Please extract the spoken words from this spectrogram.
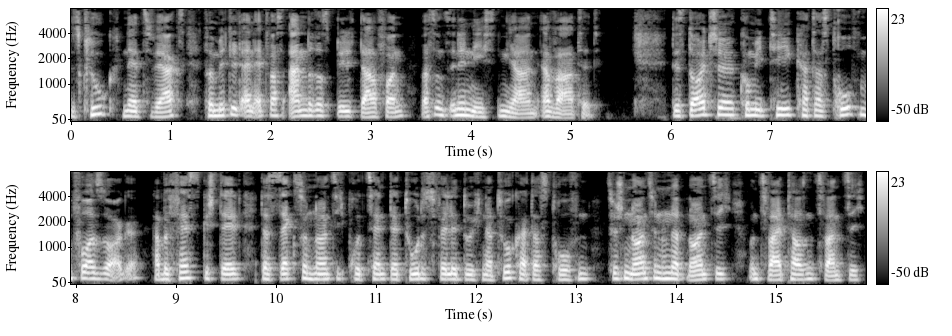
des Klug-Netzwerks vermittelt ein etwas anderes Bild davon, was uns in den nächsten Jahren erwartet. Das Deutsche Komitee Katastrophenvorsorge habe festgestellt, dass 96 Prozent der Todesfälle durch Naturkatastrophen zwischen 1990 und 2020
